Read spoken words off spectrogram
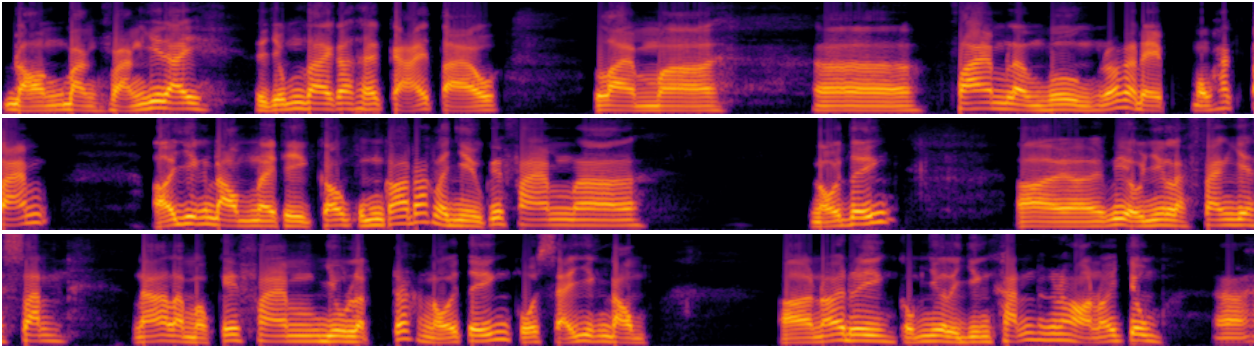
đoạn bằng phẳng dưới đây. Thì chúng ta có thể cải tạo làm uh, uh, farm làm vườn rất là đẹp một h8 ở Diên Đồng này thì cũng có rất là nhiều cái farm uh, nổi tiếng. Uh, ví dụ như là Phan Gia Xanh nó là một cái farm du lịch rất là nổi tiếng của xã Diên Đồng. Uh, nói riêng cũng như là Diên Khánh họ nói chung. Uh,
